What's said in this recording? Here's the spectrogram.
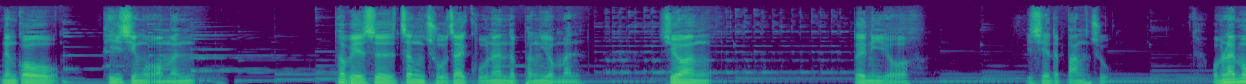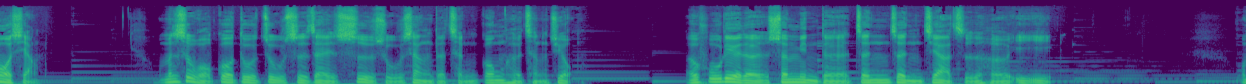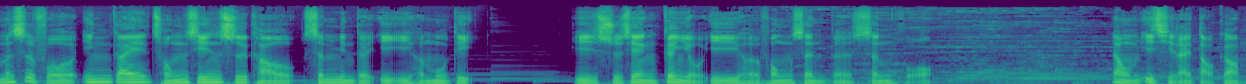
能够提醒我们，特别是正处在苦难的朋友们，希望对你有一些的帮助。我们来默想。我们是否过度注视在世俗上的成功和成就，而忽略了生命的真正价值和意义？我们是否应该重新思考生命的意义和目的，以实现更有意义和丰盛的生活？让我们一起来祷告。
